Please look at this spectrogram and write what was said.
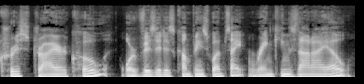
Chris Dreyer Co., or visit his company's website, rankings.io.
